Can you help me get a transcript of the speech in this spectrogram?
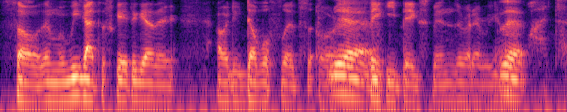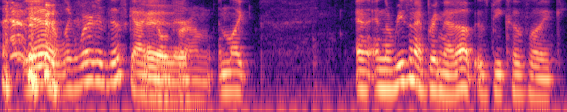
So then when we got to skate together, I would do double flips or Yeah. big spins or whatever. You're Yeah. like, what? yeah. Like, where did this guy come yeah. from? And like, and and the reason I bring that up is because like,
